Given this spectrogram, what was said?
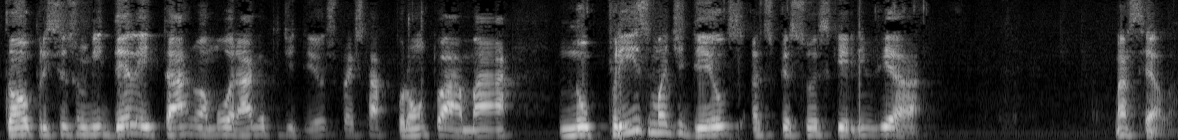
Então, eu preciso me deleitar no amor ágape de Deus para estar pronto a amar no prisma de Deus as pessoas que ele enviar. Marcela.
